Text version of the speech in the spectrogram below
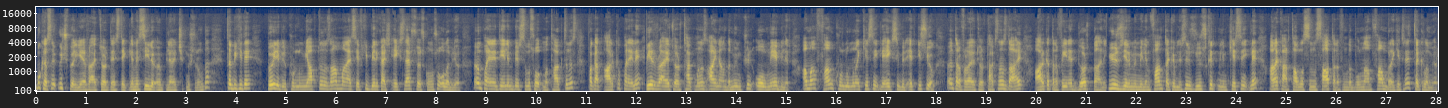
bu kasa 3 bölgeye radyatör desteklemesiyle ön plana çıkmış durumda. Tabii ki de Böyle bir kurulum yaptığınız zaman maalesef ki birkaç eksiler söz konusu olabiliyor. Ön panele diyelim bir sıvı soğutma taktınız fakat arka panele bir radyatör takmanız aynı anda mümkün olmayabilir. Ama fan kurulumuna kesinlikle eksi bir etkisi yok. Ön tarafa radyatör taksanız dahi arka tarafa yine 4 tane 120 milim fan takabilirsiniz. 140 milim kesinlikle anakart tablasının sağ tarafında bulunan fan braketine takılamıyor.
